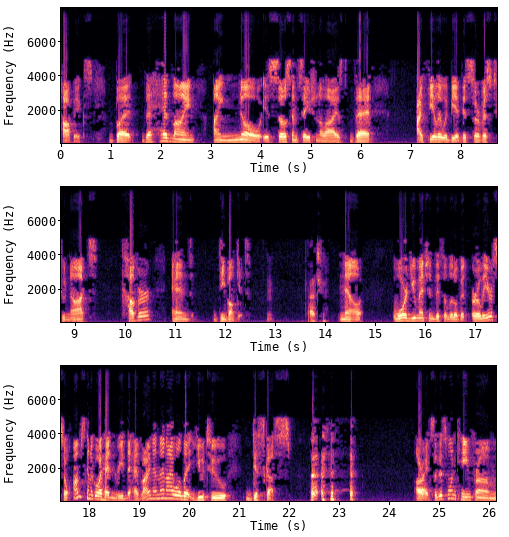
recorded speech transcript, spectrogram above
topics, but the headline I know is so sensationalized that I feel it would be a disservice to not cover and debunk it. Hmm. Gotcha. Now, Ward, you mentioned this a little bit earlier, so I'm just going to go ahead and read the headline, and then I will let you two discuss. All right, so this one came from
